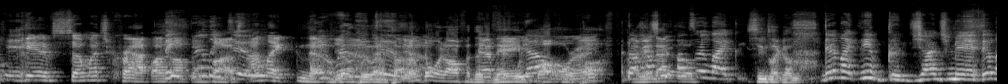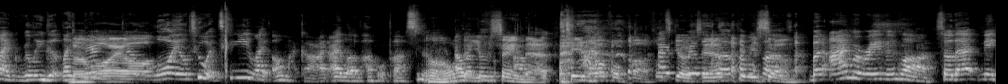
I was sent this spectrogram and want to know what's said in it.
delicate. give so much crap on They Hufflepuffs. really do. I'm like, no. They really Who I'm, do. I'm going off of the After name we ball, Hufflepuff. The I mean, Hufflepuffs are like seems like a. they're like they have good judgment. They're like really good. Like They're they're, loyal. they're loyal to a T. Like oh my god, I love Hufflepuffs. Oh, I thank love you them. for saying that. Team Hufflepuff. Let's I go, really Tim. Give me some. But I'm a Ravenclaw, so that makes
